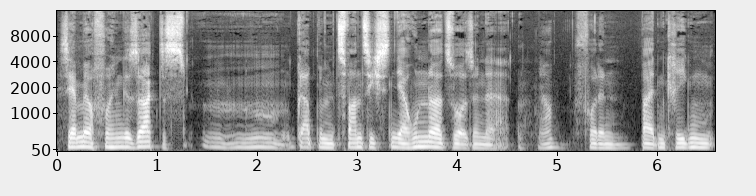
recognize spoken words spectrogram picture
Sie haben ja auch vorhin gesagt, es mm, gab im 20. Jahrhundert, so also der, ja, vor den beiden Kriegen,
